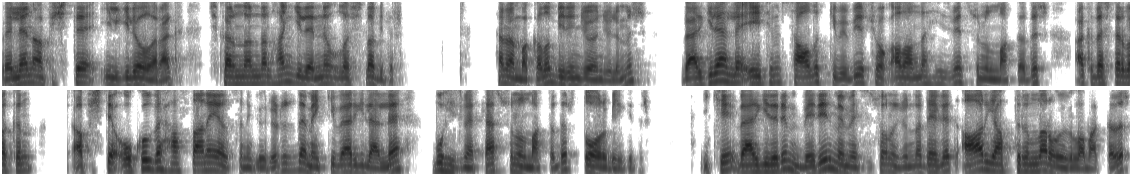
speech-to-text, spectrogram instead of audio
Verilen afişte ilgili olarak çıkarımlarından hangilerine ulaşılabilir? Hemen bakalım birinci öncülümüz. Vergilerle eğitim, sağlık gibi birçok alanda hizmet sunulmaktadır. Arkadaşlar bakın afişte okul ve hastane yazısını görüyoruz. Demek ki vergilerle bu hizmetler sunulmaktadır. Doğru bilgidir. 2. Vergilerin verilmemesi sonucunda devlet ağır yaptırımlar uygulamaktadır.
